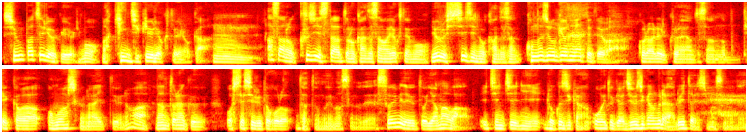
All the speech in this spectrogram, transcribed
瞬発力よりも、まあ、筋持久力というのか、うん。朝の9時スタートの患者さんは良くても夜7時の患者さんこんな状況になってては来られるクライアントさんの結果は思わしくないっていうのはなんとなく押して知るところだと思いますのでそういう意味で言うと山は1日に6時間多い時は10時間ぐらい歩いたりしますので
